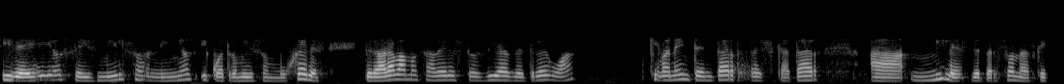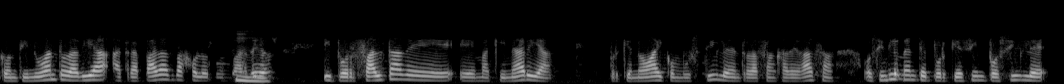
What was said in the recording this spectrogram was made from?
y de ellos 6.000 son niños y 4.000 son mujeres. Pero ahora vamos a ver estos días de tregua que van a intentar rescatar a miles de personas que continúan todavía atrapadas bajo los bombardeos y por falta de eh, maquinaria, porque no hay combustible dentro de la franja de Gaza, o simplemente porque es imposible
